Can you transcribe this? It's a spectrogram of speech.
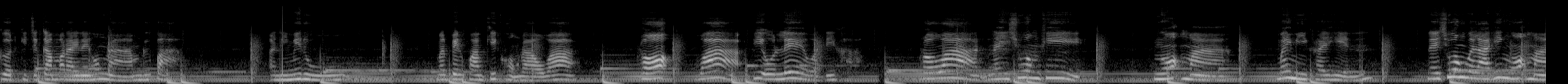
เกิดกิจกรรมอะไรในห้องน้ำหรือเปล่า อันนี้ไม่รู้ มันเป็นความคิดของเราว่า เพราะว่าพี่โอเล่สวัสดีค่ะ เพราะว่าในช่วงที่เงาะมาไม่มีใครเห็น ในช่วงเวลาที่เงาะมา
